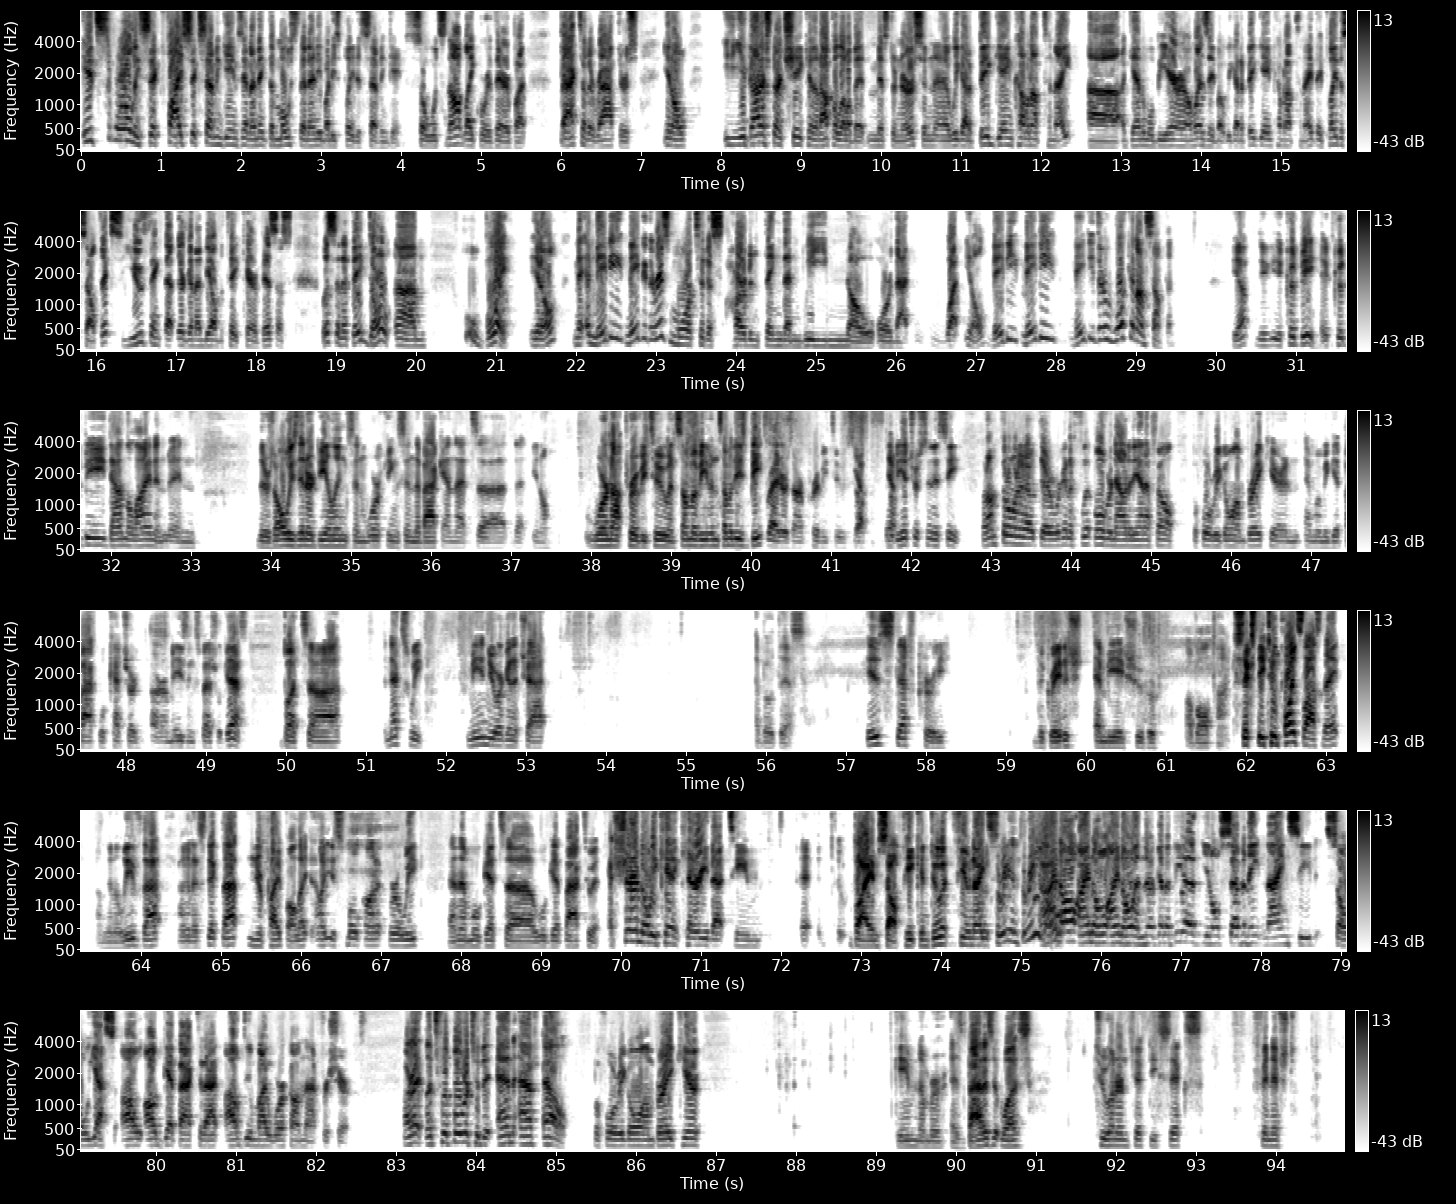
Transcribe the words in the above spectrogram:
it's we're only six, five, six, seven games in. I think the most that anybody's played is seven games. So it's not like we're there. But back to the Raptors, you know, you got to start shaking it up a little bit, Mister Nurse. And uh, we got a big game coming up tonight. Uh, again, we'll be airing on Wednesday, but we got a big game coming up tonight. They play the Celtics. You think that they're going to be able to take care of business? Listen, if they don't, um, oh boy. You know, and maybe maybe there is more to this Harden thing than we know, or that what you know. Maybe maybe maybe they're working on something. Yep, you could be. It could be down the line, and, and there's always inner dealings and workings in the back end that uh, that you know we're not privy to, and some of even some of these beat writers aren't privy to. So Yep, it'll yep. be interesting to see. But I'm throwing it out there. We're going to flip over now to the NFL before we go on break here, and, and when we get back, we'll catch our, our amazing special guest. But uh, next week, me and you are going to chat about this. Is Steph Curry the greatest NBA shooter of all time? Sixty-two points last night. I'm going to leave that. I'm going to stick that in your pipe. I'll let, I'll let you smoke on it for a week, and then we'll get uh, we'll get back to it. I sure know he can't carry that team eh, by himself. He can do it a few nights. three and three. I know, I know, I know, and they're going to be a you know seven, eight, nine seed. So yes, I'll I'll get back to that. I'll do my work on that for sure. All right, let's flip over to the NFL before we go on break here. Game number, as bad as it was, 256 finished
